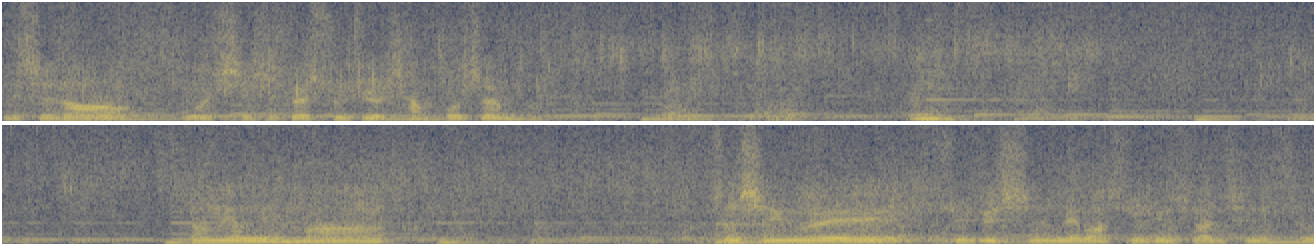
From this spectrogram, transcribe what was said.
你知道我其实对数据有强迫症吗？嗯。当年我妈，正是因为数据师没把数据算清楚，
